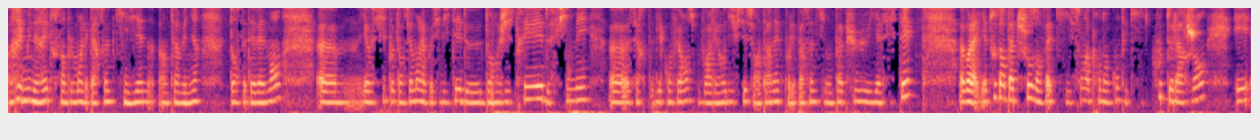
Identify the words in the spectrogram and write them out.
rémunérer tout simplement les personnes qui viennent intervenir dans cet événement. il y a aussi potentiellement la possibilité d'enregistrer, de, filmer les conférences pour pouvoir les rediffuser sur internet pour les personnes qui n'ont pas pu y assister. voilà, il y a tout un tas de choses en fait qui sont à prendre en compte et qui coûtent de l'argent et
